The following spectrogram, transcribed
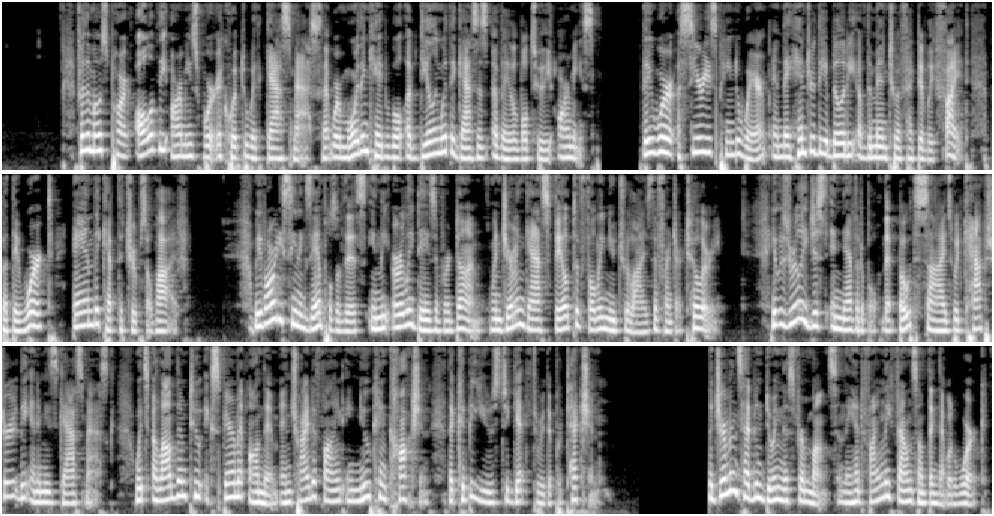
For the most part, all of the armies were equipped with gas masks that were more than capable of dealing with the gases available to the armies. They were a serious pain to wear, and they hindered the ability of the men to effectively fight, but they worked, and they kept the troops alive. We've already seen examples of this in the early days of Verdun, when German gas failed to fully neutralize the French artillery. It was really just inevitable that both sides would capture the enemy's gas mask, which allowed them to experiment on them and try to find a new concoction that could be used to get through the protection. The Germans had been doing this for months and they had finally found something that would work.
